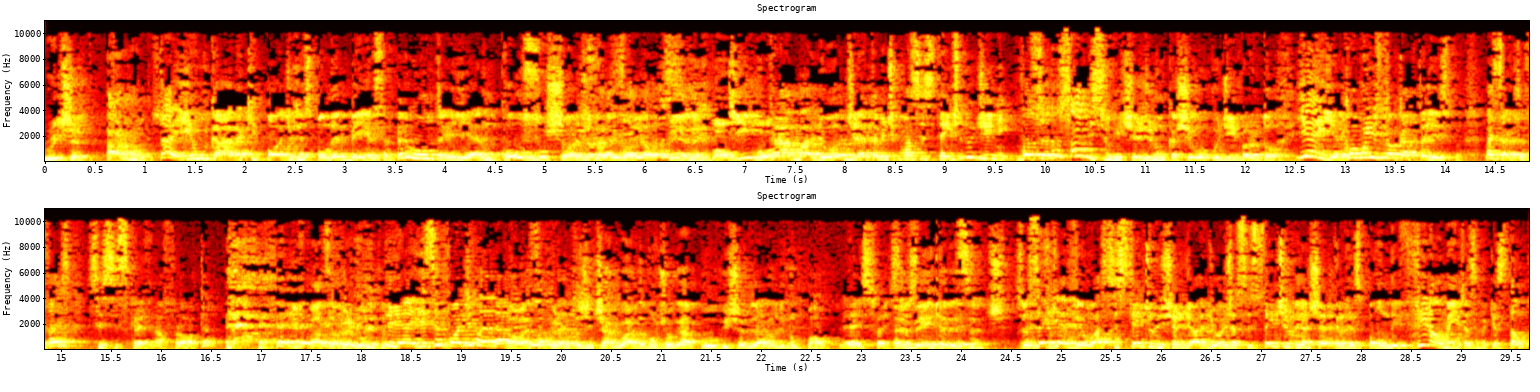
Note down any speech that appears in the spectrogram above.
Richard Arnold. Tá aí um cara que pode responder bem essa pergunta. Ele era um consultor Puxa, de Estrelas que bom. trabalhou diretamente como assistente do Dini. Você não sabe se o Richard nunca chegou pro Dini e perguntou: E aí, é comunista ou capitalista? Mas sabe o que você faz? Você se inscreve na frota E faça a pergunta. e aí você pode mandar. Não, essa pergunta a gente aguarda, vamos jogar pro Richard Arnold no palco. É isso aí. É bem quer ver- interessante. Se você quer ver o assistente do Richard Yard de hoje, assistente do William Shatner responder finalmente essa questão,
